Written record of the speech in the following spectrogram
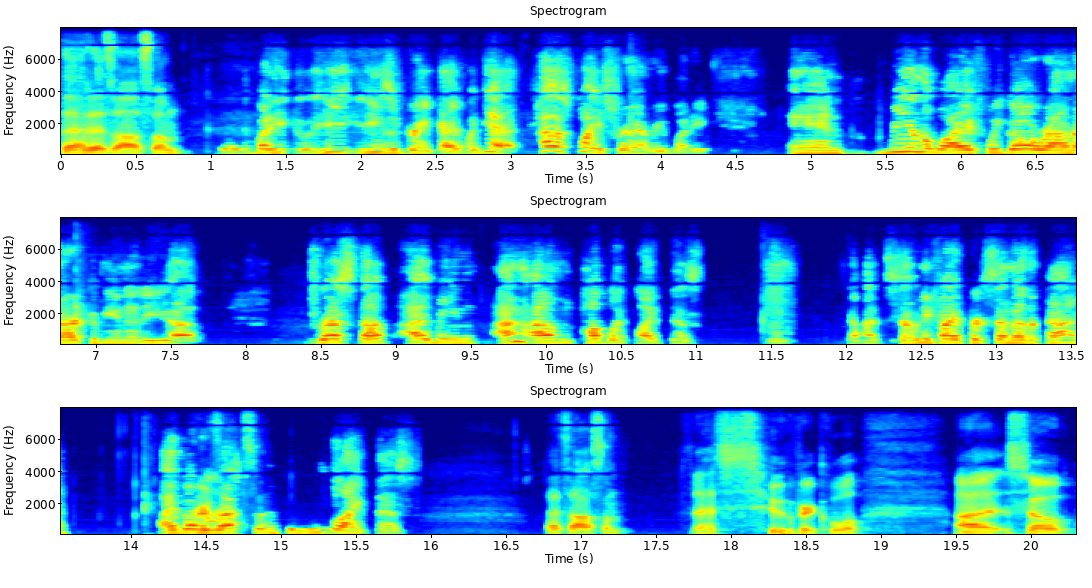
That is awesome. But he, he he's a great guy. But yeah, cosplays for everybody. And me and the wife, we go around our community uh, dressed up. I mean, I'm out in public like this. God, 75% of the time. I go to restaurants awesome. and eat like this. That's awesome. That's super cool. Uh, so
